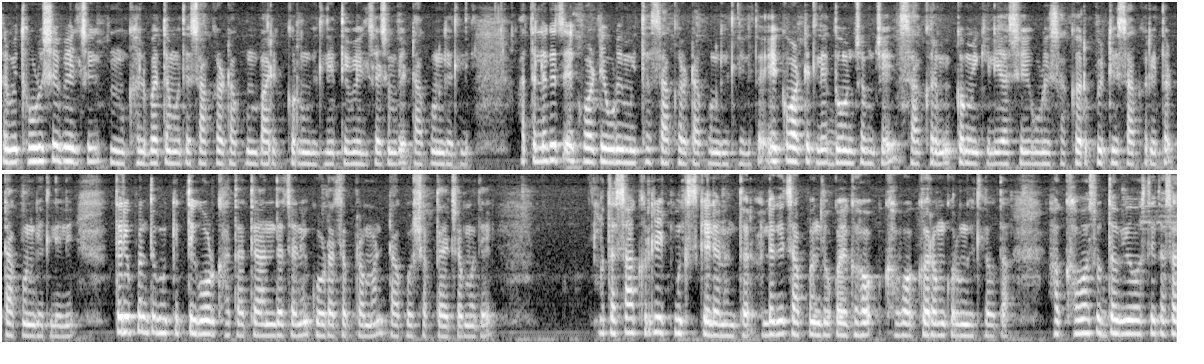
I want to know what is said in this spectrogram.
तर मी थोडीशी वेलची खलबत्यामध्ये खलबत्त्यामध्ये साखर टाकून बारीक करून घेतली ती वेलची याच्यामध्ये टाकून घेतली. आता लगेच एक वाटी एवढी मी इथं साखर टाकून घेतलेली. तर एक वाटीतले दोन चमचे साखर मी कमी केली अशी एवढी साखर पिठी साखर इथं टाकून घेतलेली. तरी पण तुम्ही किती गोड खाता त्या अंदाजाने गोडाचं प्रमाण टाकू शकता याच्यामध्ये. आता साखर नीट मिक्स केल्यानंतर लगेच आपण जो काही घव खवा गरम करून घेतला होता हा खवासुद्धा व्यवस्थित असा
